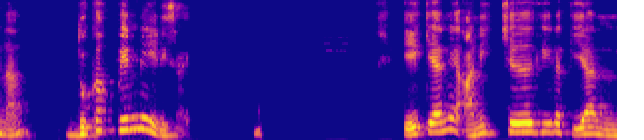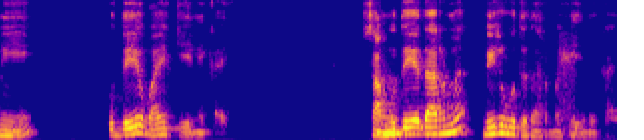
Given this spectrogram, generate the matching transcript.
නම් දුකක් වෙන්නේ ඒ නිසයි. ඒ කියන්නේ අනිච්ච කියලා කියන්නේ උදේ වය කියන එකයි. සමුදය ධර්ම, නිරෝධ ධර්ම කියන එකයි.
